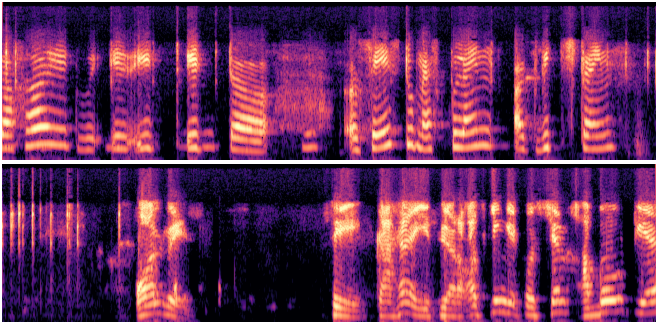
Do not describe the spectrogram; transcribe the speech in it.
saha it it it uh, uh, says to masculine at which time always see kah if you are asking a question about a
